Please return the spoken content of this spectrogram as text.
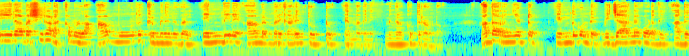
ലീന ബഷീർ അടക്കമുള്ള ആ മൂന്ന് ക്രിമിനലുകൾ എന്തിനെ ആ മെമ്മറി കാർഡിൽ തൊട്ടു എന്നതിന് നിങ്ങൾക്ക് ഉത്തരവുണ്ടോ? അതറിഞ്ഞിട്ടും എന്തുകൊണ്ട് വിചാരണ കോടതി അത്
